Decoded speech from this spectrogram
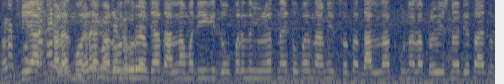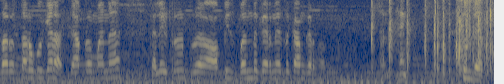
कडक मोर्चा काढून त्याच्या दालनामध्ये जोपर्यंत मिळत नाही तोपर्यंत आम्ही स्वतः दालनात कुणाला प्रवेश न देता जसा रस्ता रोको केला त्याप्रमाणे कलेक्टर ऑफिस बंद करण्याचं काम करणार. थँक्यू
